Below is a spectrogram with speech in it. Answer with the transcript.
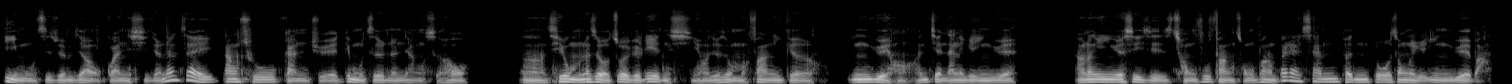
地母至尊比较有关系的。那在当初感觉地母至尊能量的时候，嗯，其实我们那时候有做一个练习哦，就是我们放一个音乐哈，很简单的一个音乐，然后那个音乐是一直重复放、重放，大概三分多钟的一个音乐吧。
